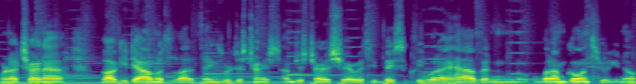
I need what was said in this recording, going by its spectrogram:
We're not trying to bog you down with a lot of things. We're just trying to i'm just trying to share with you basically what i have and what i'm going through you know?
